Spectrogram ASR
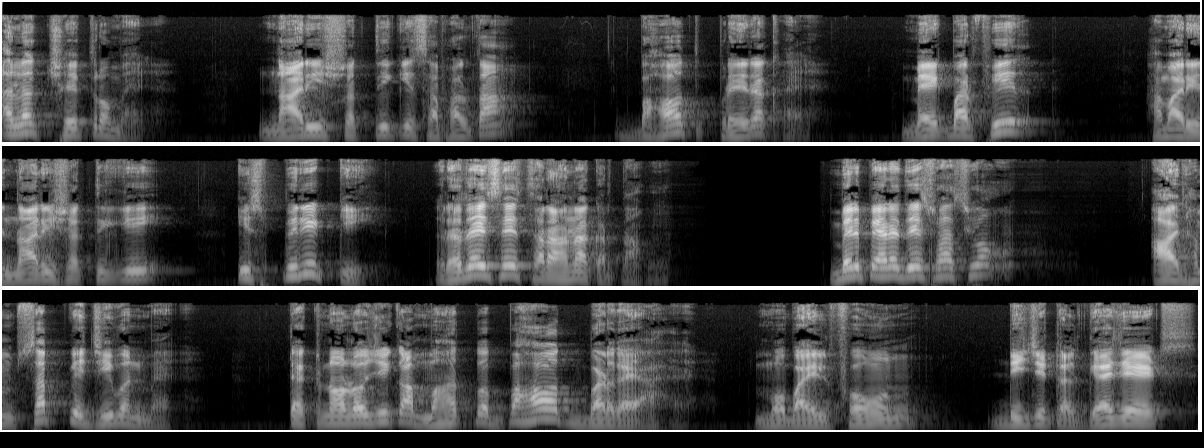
अलग क्षेत्रों में नारी शक्ति की सफलता बहुत प्रेरक है। मैं एक बार फिर हमारी नारी शक्ति की स्पिरिट की हृदय से सराहना करता हूँ। मेरे प्यारे देशवासियों, आज हम सबके जीवन में टेक्नोलॉजी का महत्व बहुत बढ़ गया है। मोबाइल फ़ोन, डिजिटल गैजेट्स,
